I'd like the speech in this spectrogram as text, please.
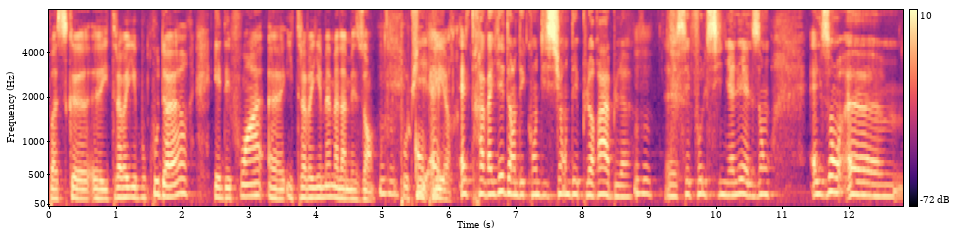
parce qu'ils travaillaient beaucoup d'heures et des fois, euh, ils travaillaient même à la maison pour Puis elles, accomplir. elles travaillaient dans des conditions déplorables. Euh, C'est faut le signaler. Elles ont, elles ont, euh,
